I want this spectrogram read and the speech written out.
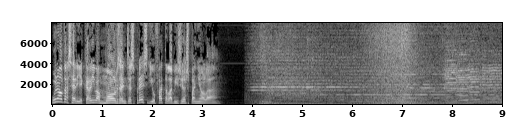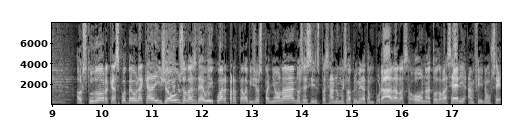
Una altra sèrie que arriba molts anys després i ho fa Televisió Espanyola. Els Tudor, que es pot veure cada dijous a les 10 i quart per televisió espanyola. No sé si ens passarà només la primera temporada, la segona, tota la sèrie, en fi, no ho sé.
